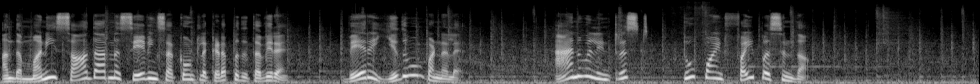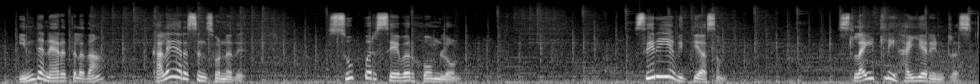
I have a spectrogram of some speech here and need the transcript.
அந்த மணி சாதாரண சேவிங்ஸ் அக்கௌண்ட்டில் கிடப்பது தவிர வேற எதுவும் பண்ணலை. Annual interest two point five percent தான். இந்த நேரத்தில் தான் கலையரசன் சொன்னது சூப்பர் சேவர் ஹோம் லோன். சிறிய வித்தியாசம் slightly higher interest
